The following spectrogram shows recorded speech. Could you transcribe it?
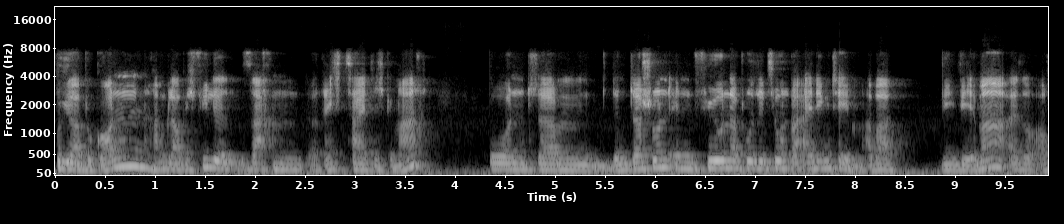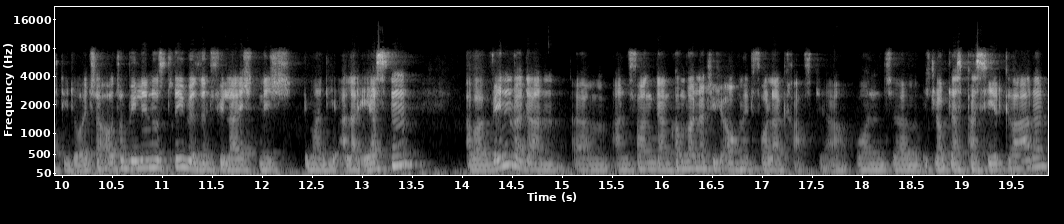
früher begonnen, haben, glaube ich, viele Sachen rechtzeitig gemacht und ähm, sind da schon in führender Position bei einigen Themen. Aber wie, wie immer, also auch die deutsche Automobilindustrie, wir sind vielleicht nicht immer die allerersten, aber wenn wir dann ähm, anfangen, dann kommen wir natürlich auch mit voller Kraft. Ja. Und ähm, ich glaube, das passiert gerade.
